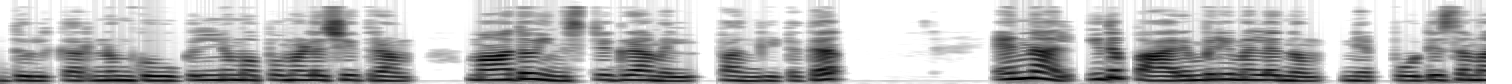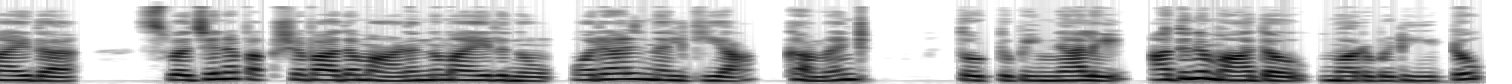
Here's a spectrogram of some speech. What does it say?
ദുൽഖറിനും ഗോകുലിനുമൊപ്പമുള്ള ചിത്രം മാധവ് ഇൻസ്റ്റഗ്രാമിൽ പങ്കിട്ടത്. എന്നാൽ ഇത് പാരമ്പര്യമല്ലെന്നും നെപ്പോട്ടിസമായത് സ്വജനപക്ഷപാതമാണെന്നുമായിരുന്നു ഒരാൾ നൽകിയ കമന്റ്. തൊട്ടു പിന്നാലെ അതിന് മാധവ് മറുപടിയിട്ടു.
